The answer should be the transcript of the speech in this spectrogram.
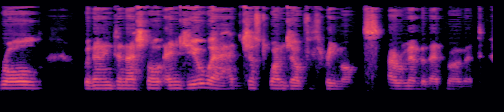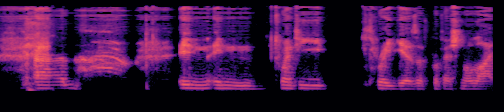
role with an international NGO where I had just one job for three months. I remember that moment um, in in 23 years of professional life.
